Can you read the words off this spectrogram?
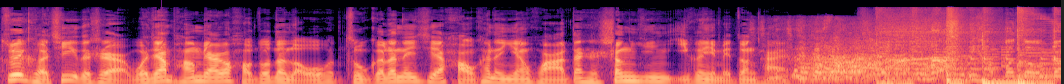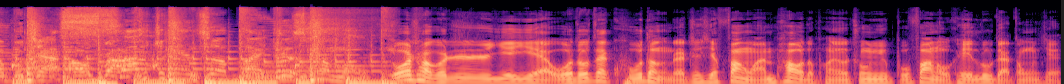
最可气的是，我家旁边有好多的楼，阻隔了那些好看的烟花，但是声音一个也没断开。多少个日日夜夜，我都在苦等着这些放完炮的朋友终于不放了，我可以录点东西。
